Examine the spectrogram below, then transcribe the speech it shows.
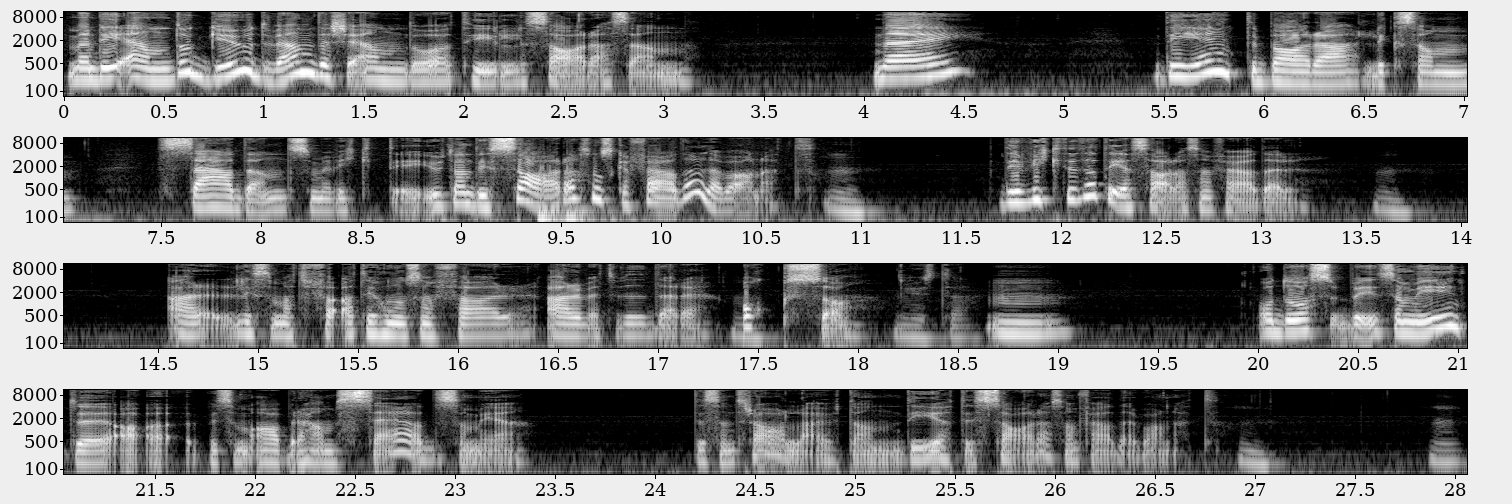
Men det är ändå, Gud vänder sig ändå till Sara sen. Nej, det är inte bara liksom säden som är viktig, utan det är Sara som ska föda det där barnet. Mm. Det är viktigt att det är Sara som föder. Mm. Ar, liksom att, för, att det är hon som för arvet vidare Mm. också. Just det. Mm. Och då som är det inte liksom Abrahams säd som är det centrala utan det är att det är Sara som föder barnet. Mm. Mm.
